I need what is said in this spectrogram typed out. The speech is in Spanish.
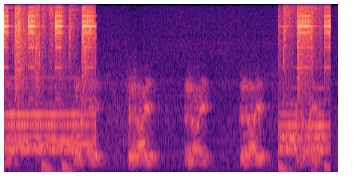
LOL, LOL, LOL, LOL.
